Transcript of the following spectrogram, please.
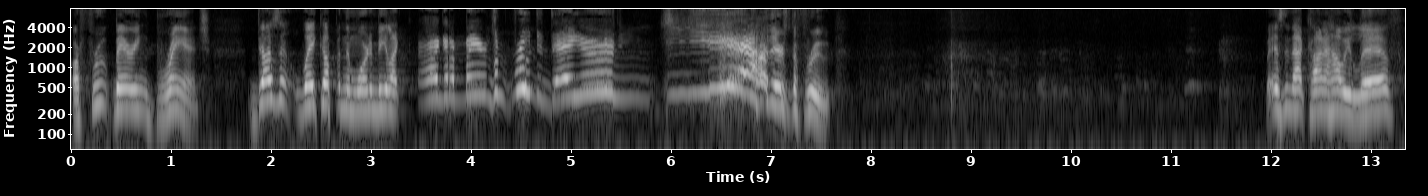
or fruit bearing branch doesn't wake up in the morning and be like, I gotta bear some fruit today. Yeah, there's the fruit. But isn't that kind of how we live?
